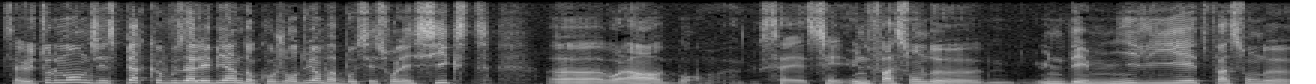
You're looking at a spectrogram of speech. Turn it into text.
Salut tout le monde, j'espère que vous allez bien. Donc aujourd'hui, on va bosser sur les sixtes. Euh, voilà, bon, c'est une façon de, une des milliers de façons de,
